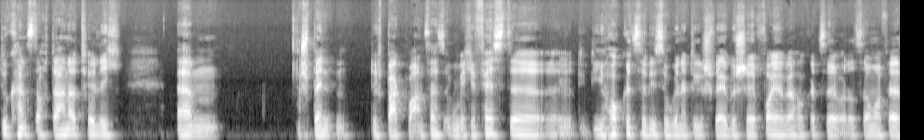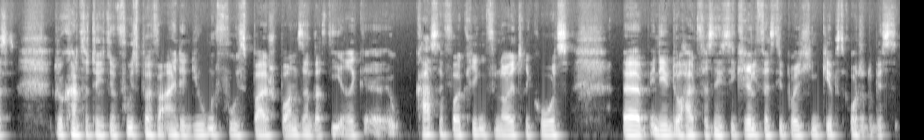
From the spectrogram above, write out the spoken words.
du kannst auch da natürlich ähm, spenden durch Backwaren. Das heißt, irgendwelche Feste, äh, die, die Hocketze, die sogenannte schwäbische Feuerwehrhocketze oder Sommerfest. Du kannst natürlich den Fußballverein, den Jugendfußball sponsern, dass die ihre äh, Kasse voll kriegen für neue Trikots, äh, indem du halt fürs nächste Grillfest die Brötchen gibst oder du bist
